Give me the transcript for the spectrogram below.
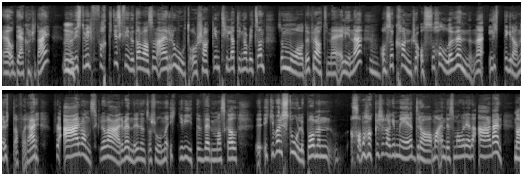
Eh, og det er kanskje deg. Mm. Men hvis du vil faktisk finne ut av hva som er rotårsaken til at ting har blitt sånn, så må du prate med Eline. Mm. Og så kanskje også holde vennene litt utafor her. For det er vanskelig å være venner i den situasjonen og ikke vite hvem man skal eh, Ikke bare stole på, men man har ikke lyst til å lage mer drama enn det som allerede er der. Nei.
